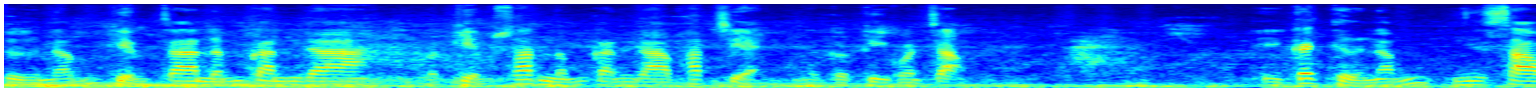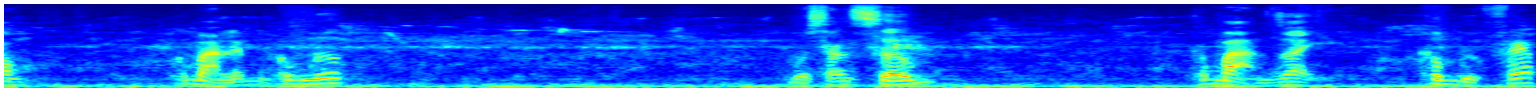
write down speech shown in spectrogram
thử nấm, kiểm tra nấm Candida và kiểm soát nấm Candida phát triển là cực kỳ quan trọng thì cách thử nấm như sau. Các bạn lấy một cốc nước. Buổi sáng sớm, các bạn dậy không được phép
